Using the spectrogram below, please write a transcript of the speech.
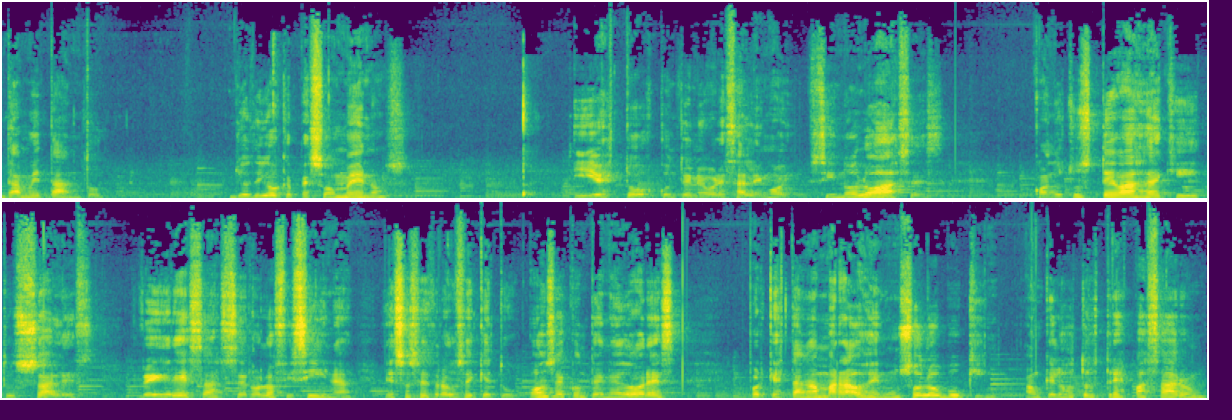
dame tanto. Yo digo que pesó menos y estos contenedores salen hoy. Si no lo haces, cuando tú te vas de aquí, tú sales, regresas, cerró la oficina. Eso se traduce que tus 11 contenedores, porque están amarrados en un solo booking, aunque los otros tres pasaron,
